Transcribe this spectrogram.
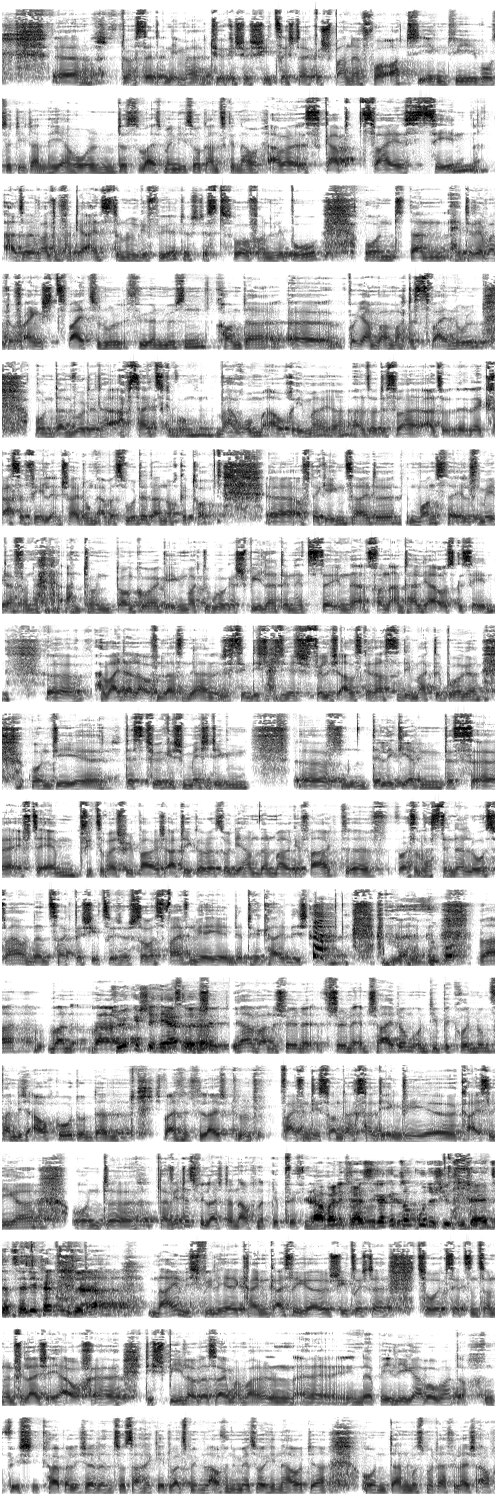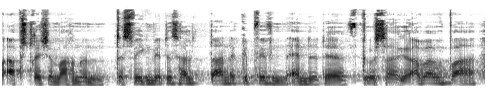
Äh, du hast ja dann immer türkische Schiedsrichtergespanne vor Ort irgendwie, wo sie die dann herholen. Das weiß man nie so ganz genau. Aber es gab zwei Szenen. Also der Waldhof hat ja 1 zu 0 geführt durch das Tor von Lebo. Und dann hätte der Waldhof eigentlich 2 zu 0 führen müssen. Konter, äh, Boyamba macht das 2-0 und dann wurde da abseits gewunken. Warum auch immer, ja. Also das war also eine krasse Fehlentscheidung, aber es wurde dann noch noch getoppt. Äh, auf der Gegenseite ein Monster-Elfmeter von Anton Donkor gegen Magdeburger Spieler, den hättest du in, von Antalya aus gesehen, äh, weiterlaufen lassen. Ja, die sind die natürlich völlig ausgerastet, die Magdeburger und die des türkisch mächtigen äh, Delegierten des äh, FCM wie zum Beispiel Barisch Attik oder so, die haben dann mal gefragt, äh, was, was denn da los war und dann sagt der Schiedsrichter, sowas pfeifen wir hier in der Türkei nicht. ja, super. War, war, war Türkische Härte. Schön, ja, war eine schöne, schöne Entscheidung und die Begründung fand ich auch gut und dann, ich weiß nicht, vielleicht pfeifen die sonntags halt irgendwie äh, Kreisliga und äh, da wird es vielleicht dann auch nicht gepfiffen. Ja, aber in der Kreisliga gibt es auch gute Schiedsrichter. Jetzt erzähl dir keinen Unsinn. Ja? Nein, ich will hier keinen Kreisliga-Schiedsrichter zurücksetzen, sondern vielleicht eher auch äh, die Spieler oder sagen wir mal äh, in der B-Liga, wo man doch ein bisschen körperlicher dann zur Sache geht, weil es mit dem Laufen nicht mehr so hinhaut, ja. Und dann muss man da vielleicht auch Abstriche machen und deswegen wird es halt da nicht gepfiffen, Ende der Durchsage. Aber war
